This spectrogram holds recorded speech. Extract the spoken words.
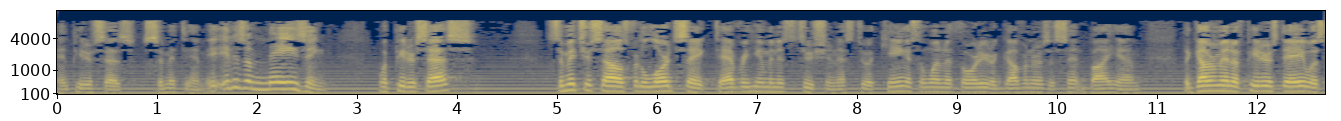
And Peter says, submit to him. It is amazing what Peter says. Submit yourselves for the Lord's sake to every human institution, as to a king, as the one in authority, or governors as sent by him. The government of Peter's day was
